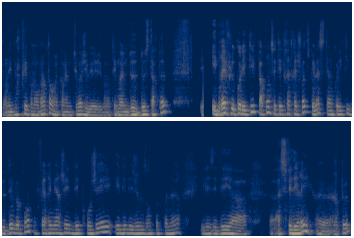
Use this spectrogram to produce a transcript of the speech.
j'en ai bouffé pendant 20 ans hein, quand même, tu vois, j'ai monté moi-même deux, startups. Et, et bref, le collectif, par contre, c'était très très chouette, parce que là, c'était un collectif de développement pour faire émerger des projets, aider des jeunes entrepreneurs et les aider à à se fédérer un peu.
